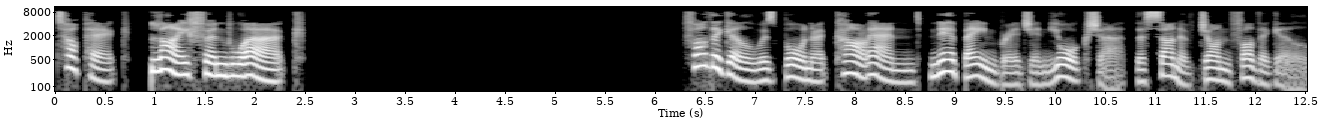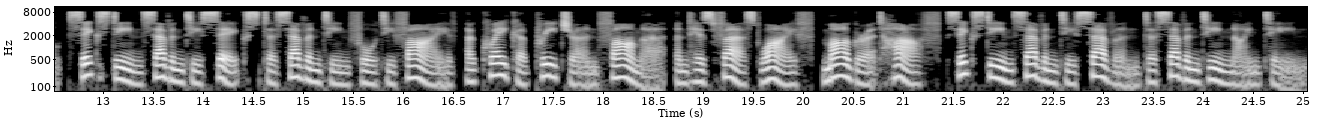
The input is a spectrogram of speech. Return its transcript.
Topic Life and work Fothergill was born at Carr End, near Bainbridge in Yorkshire, the son of John Fothergill (1676–1745), a Quaker preacher and farmer, and his first wife, Margaret Hough (1677–1719).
